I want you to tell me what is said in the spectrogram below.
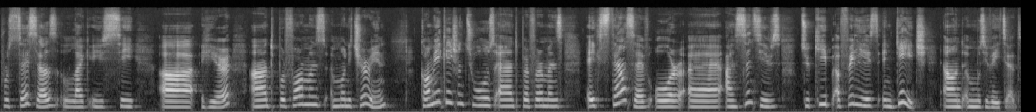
processes like you see uh, here and performance monitoring communication tools and performance extensive or uh, incentives to keep affiliates engaged and motivated.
